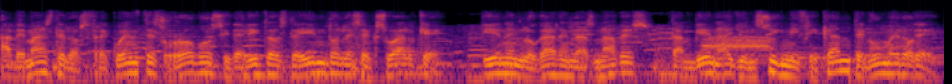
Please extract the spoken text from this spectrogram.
Además de los frecuentes robos y delitos de índole sexual que tienen lugar en las naves, también hay un significante número de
